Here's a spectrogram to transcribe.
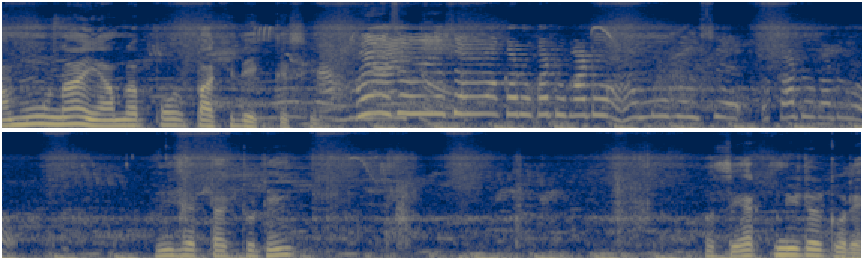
আমু নাই, আমরা পাখি দেখতেছি। নিচেরটা একটু ঠিক। হচ্ছে এক মিনিটের করে।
